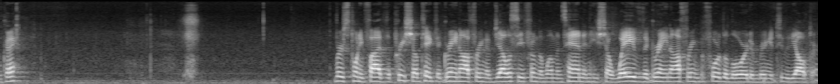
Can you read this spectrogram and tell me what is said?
Okay? Verse 25 The priest shall take the grain offering of jealousy from the woman's hand, and he shall wave the grain offering before the Lord and bring it to the altar.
